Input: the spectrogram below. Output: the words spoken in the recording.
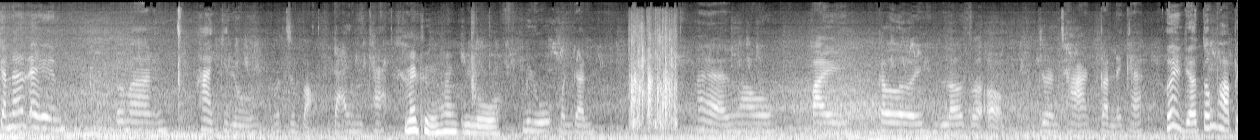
กันนั่นเอง ประมาณ 5 กิโลมันจะบอกได้ไหมคะ ไม่ถึง 5 กิโล ไม่รู้เหมือนกัน แต่เราไปกันเลย เราจะออกเดินทางกันนะคะ เฮ้ย เดี๋ยวต้องพาไป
